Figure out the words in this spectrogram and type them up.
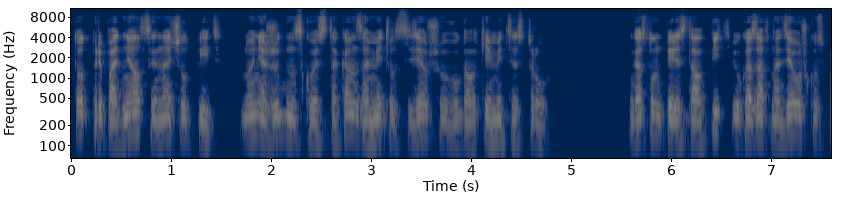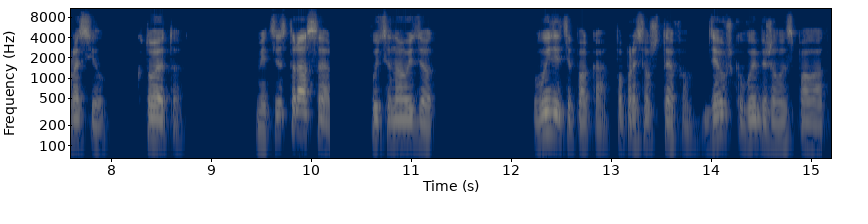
Тот приподнялся и начал пить, но неожиданно сквозь стакан заметил сидевшую в уголке медсестру. Гастон перестал пить и, указав на девушку, спросил, кто это? «Медсестра, сэр. Пусть она уйдет». «Выйдите пока», – попросил Штефан. Девушка выбежала из палаты.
